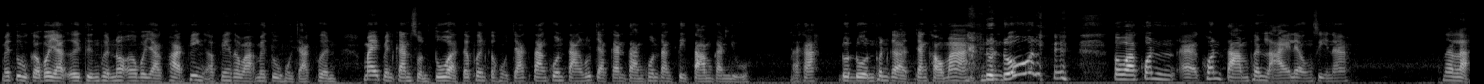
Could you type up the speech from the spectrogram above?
แม่ตู่ก็บ่อยากเอ่ยถึงเพิ่นเนาะเออบ่อยากพาดพิงเอาเพียงแต่ว่าแม่ตู่หูจักเพิ่นไม่เป็นการส่วนตัว แต่เพิ่นกับหูจักต่างคนต่างรู้จักกันต่างคนต่างติดตามกันอยู่นะคะโดนๆเพิ่นก็จังเขามาโดนๆเพราะว่าคนเอ่อคนตามเพิ่นหลายแล้วจังซี่นะนั่นล่ะ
